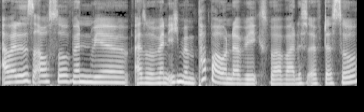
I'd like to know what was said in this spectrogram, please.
Aber das ist auch so, wenn wir, also wenn ich mit dem Papa unterwegs war, war das öfters so,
